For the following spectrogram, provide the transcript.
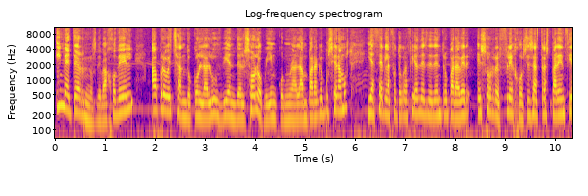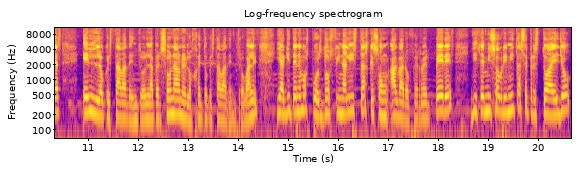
Y meternos debajo de él aprovechando con la luz bien del sol o bien con una lámpara que pusiéramos y hacer la fotografía desde dentro para ver esos reflejos, esas transparencias en lo que estaba dentro, en la persona o en el objeto que estaba dentro, ¿vale? Y aquí tenemos pues dos finalistas que son Álvaro Ferrer Pérez, dice mi sobrinita se prestó a ello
